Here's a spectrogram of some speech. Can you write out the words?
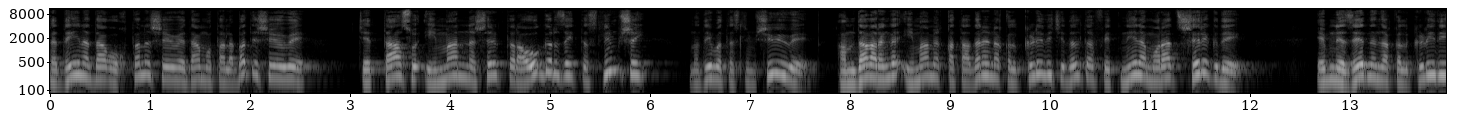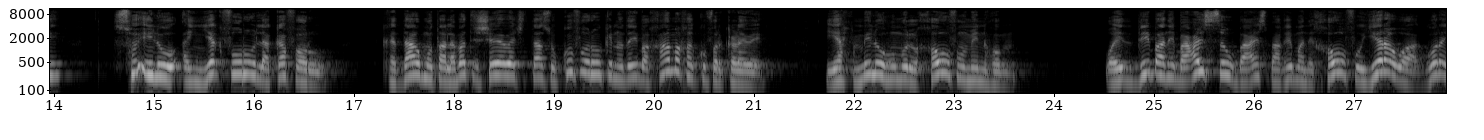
کدین دا غوښتنه شوی دا مطالبه ته شوی چې تاسو ایمان نه شرک تر اوګرځي تسلیم شي نو دی به تسلیم شوی وي ام دا رنګ امام قتاده نه نقل کړی دی چې دلته فتنه نه مراد شرک دی ابن زید نه نقل کړی دی سئلوا ان يكفروا لكفروا که دا مطالبه ترې شوې وای چې تاسو کفر وکړئ نو دوی به خامخا کفر کړی وای یحملهم الخوف منهم و دې باندې باعث او باعث باغې باندې خوف او یره وا ګوره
